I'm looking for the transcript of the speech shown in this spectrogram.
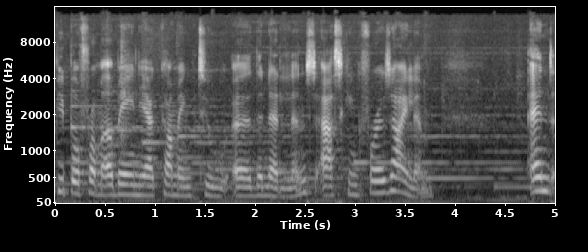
people from Albania coming to uh, the Netherlands asking for asylum. And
